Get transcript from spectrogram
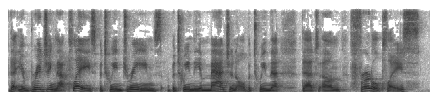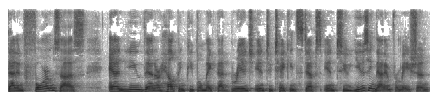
that you're bridging that place between dreams between the imaginal between that that um, fertile place that informs us and you then are helping people make that bridge into taking steps into using that information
